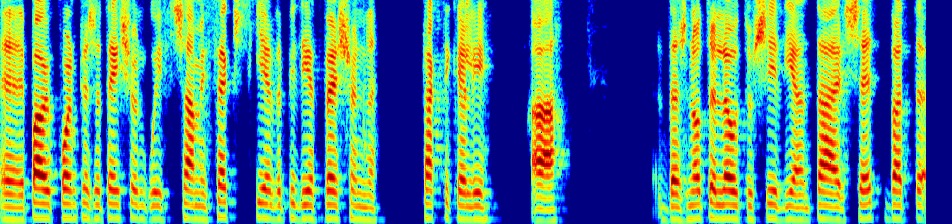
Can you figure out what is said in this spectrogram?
PowerPoint presentation with some effects here. The PDF version practically does not allow to see the entire set, but uh,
